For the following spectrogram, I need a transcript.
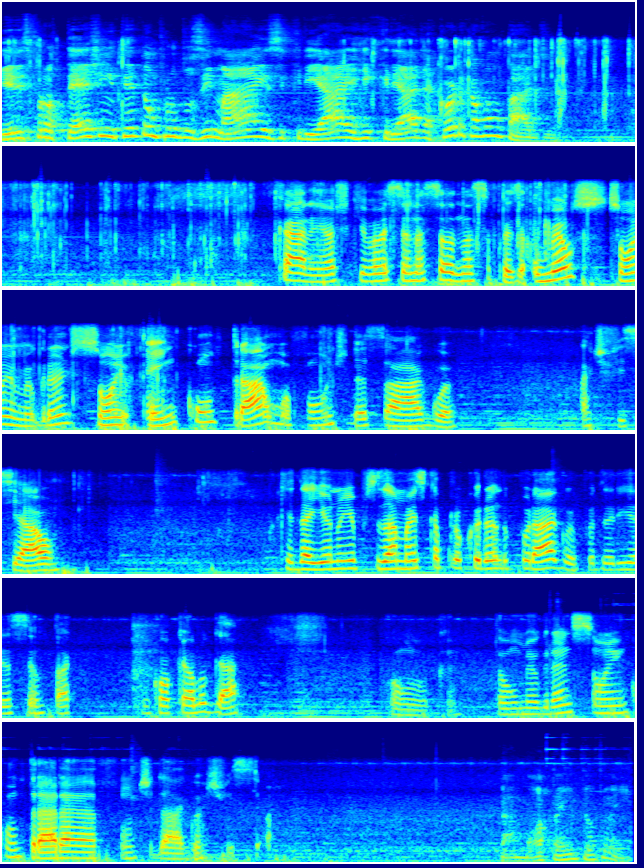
E eles protegem e tentam produzir mais e criar e recriar de acordo com a vontade. Cara, eu acho que vai ser nessa, nessa coisa. O meu sonho, o meu grande sonho é encontrar uma fonte dessa água artificial. Porque daí eu não ia precisar mais ficar procurando por água, eu poderia sentar em qualquer lugar com o Luca. Então, o meu grande sonho é encontrar a fonte da água artificial. Tá, bota aí então também.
